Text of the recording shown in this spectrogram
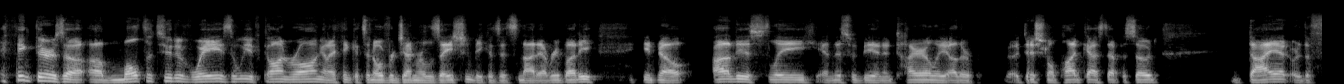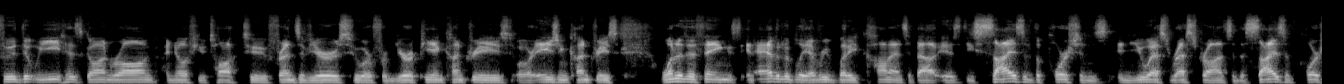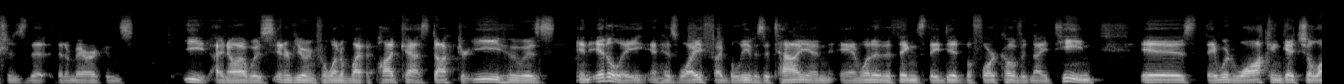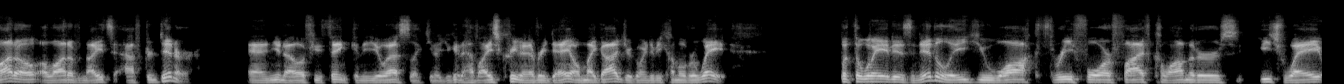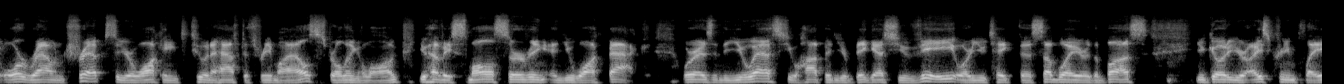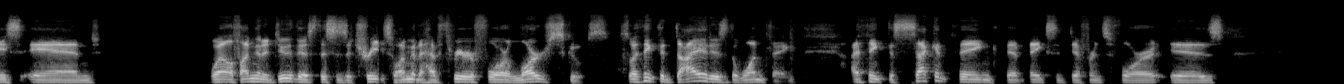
I think there's a, a, multitude of ways that we've gone wrong, and I think it's an overgeneralization because it's not everybody. You know, obviously, and this would be an entirely other additional podcast episode. Diet or the food that we eat has gone wrong. I know if you talk to friends of yours who are from European countries or Asian countries, one of the things inevitably everybody comments about is the size of the portions in US restaurants and the size of portions that, that Americans eat. I know I was interviewing for one of my podcasts Dr. E, who is in Italy, and his wife, I believe, is Italian. And one of the things they did before COVID 19 is they would walk and get gelato a lot of nights after dinner. And, you know, if you think in the US, like, you know, you're going to have ice cream every day, oh my God, you're going to become overweight. But the way it is in Italy, you walk three, four, five kilometers each way or round trip. So you're walking two and a half to three miles, strolling along. You have a small serving and you walk back. Whereas in the US, you hop in your big SUV or you take the subway or the bus, you go to your ice cream place and well, if I'm going to do this, this is a treat. So I'm going to have three or four large scoops. So I think the diet is the one thing. I think the second thing that makes a difference for it is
